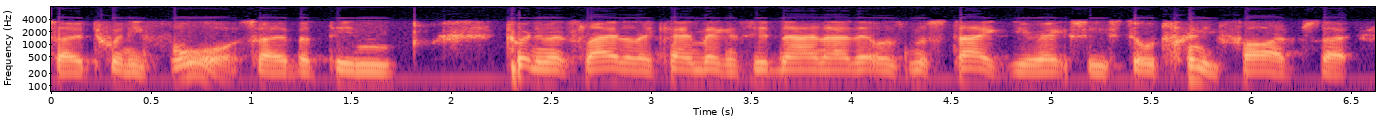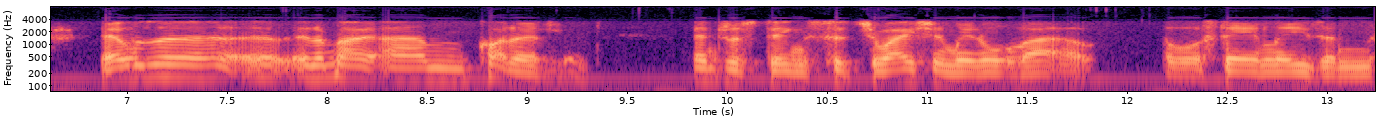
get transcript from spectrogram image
so 24. So, but then 20 minutes later, they came back and said, no, no, that was a mistake. You're actually still 25. So that was a, a, um, quite an interesting situation when all uh, all Stanleys and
